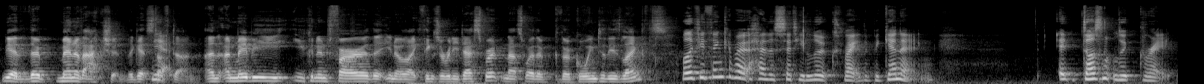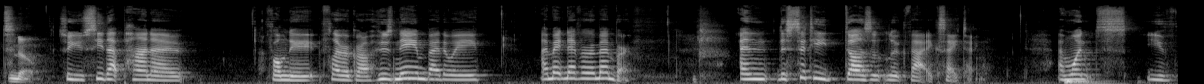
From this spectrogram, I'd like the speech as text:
Yeah, they're men of action. They get stuff Yeah. done, and and maybe you can infer that you know like things are really desperate, and that's why they're they're going to these lengths. Well, if you think about how the city looks right at the beginning, it doesn't look great. No, So you see that pan out from the flower girl, whose name, by the way, I might never remember. And the city doesn't look that exciting. And once you've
